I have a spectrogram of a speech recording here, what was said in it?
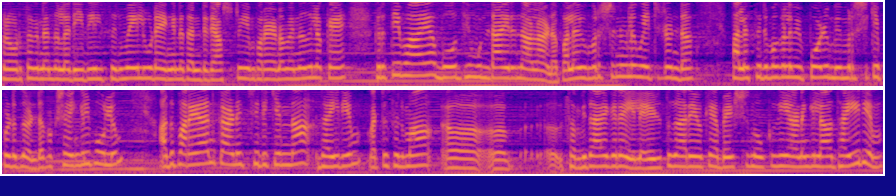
പ്രവർത്തകൻ എന്നുള്ള രീതിയിൽ സിനിമയിലൂടെ എങ്ങനെ തന്റെ രാഷ്ട്രീയം പറയണം എന്നതിലൊക്കെ കൃത്യമായ ബോധ്യമുണ്ടായിരുന്ന ആളാണ്. പല വിമർശനങ്ങളും ഏറ്റിട്ടുണ്ട് പല സിനിമകളും ഇപ്പോഴും വിമർശിക്കപ്പെടുന്നുണ്ട്. പക്ഷേ എങ്കിൽ പോലും അത് പറയാൻ കാണിച്ചിരിക്കുന്ന ധൈര്യം മറ്റു സിനിമാ ആ, ആ, സംവിധായകരെ ഇല്ല എഴുത്തുകാരെയൊക്കെ അപേക്ഷിച്ച് നോക്കുകയാണെങ്കിൽ ആ ധൈര്യം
